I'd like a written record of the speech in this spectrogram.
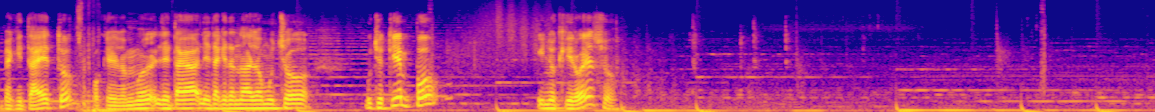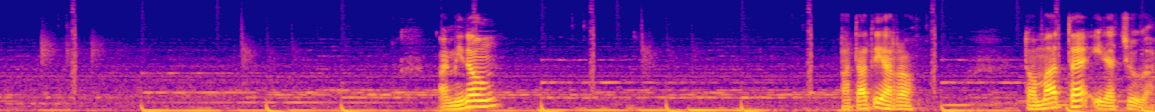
Voy a quitar esto, porque lo mismo le está, quitando a ellos mucho, mucho tiempo. Y no quiero eso. Almidón. Patata y arroz. Tomate y lechuga.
